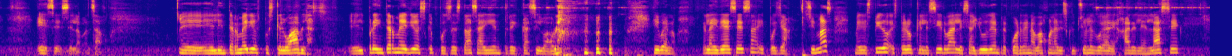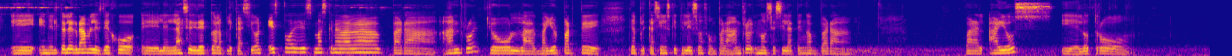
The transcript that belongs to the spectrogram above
Ese es el avanzado. Eh, el intermedio es pues que lo hablas. El preintermedio es que pues estás ahí entre casi lo hablo. y bueno, la idea es esa y pues ya, sin más, me despido. Espero que les sirva, les ayuden. Recuerden, abajo en la descripción les voy a dejar el enlace eh, en el Telegram les dejo eh, el enlace directo a la aplicación. Esto es más que nada para Android. Yo la mayor parte de, aplicaciones que utilizo son para Android. No sé si la tengan para, para el iOS y el otro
